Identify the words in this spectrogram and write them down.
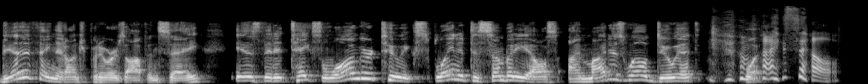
The other thing that entrepreneurs often say is that it takes longer to explain it to somebody else. I might as well do it what? Myself.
